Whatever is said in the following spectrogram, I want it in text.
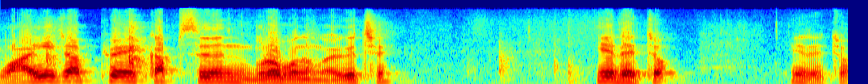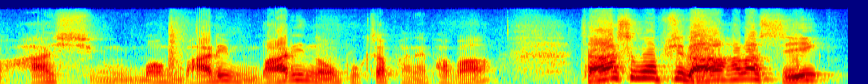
y좌표의 값은 물어보는 거예요. 그치? 이해됐죠? 이해됐죠? 아씨, 뭐 말이 말이 너무 복잡하네. 봐봐. 자, 하나씩 봅시다. 하나씩.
